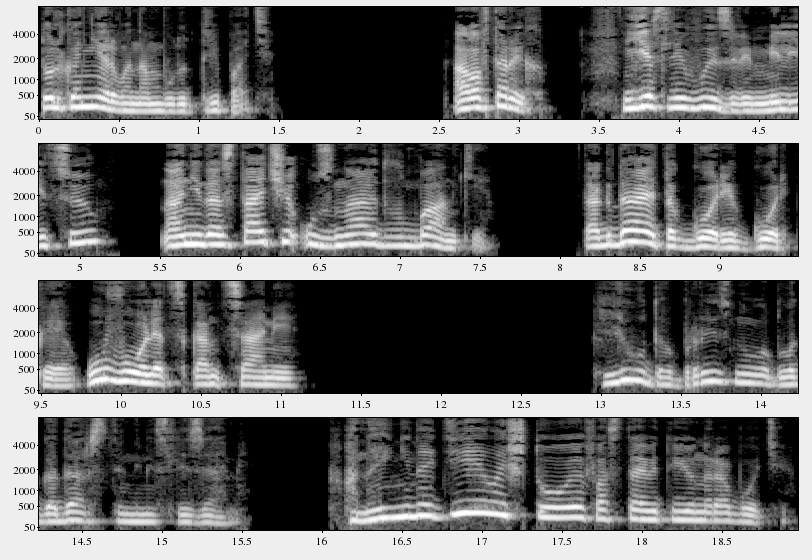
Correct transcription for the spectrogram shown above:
только нервы нам будут трепать. А во-вторых, если вызовем милицию, о недостаче узнают в банке. Тогда это горе горькое уволят с концами. Люда брызнула благодарственными слезами. Она и не надеялась, что ОФ оставит ее на работе.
